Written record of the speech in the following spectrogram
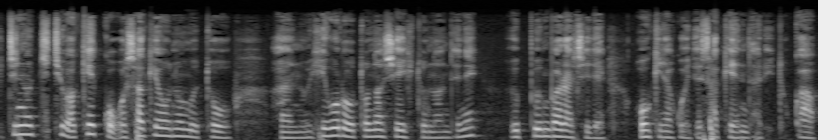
うちの父は結構お酒を飲むと、あの、日頃おとなしい人なんでね、うっぷんばらしで大きな声で叫んだりとか、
